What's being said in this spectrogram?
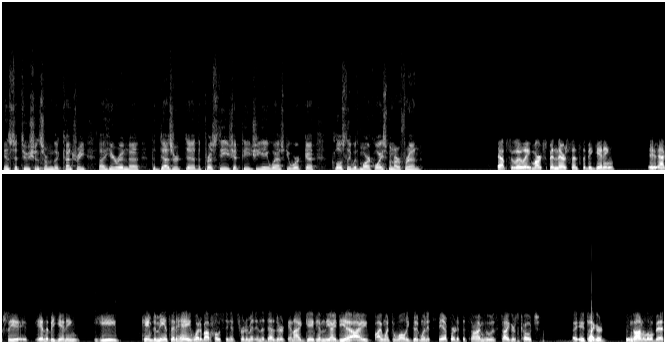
institutions from the country here in the desert. The prestige at PGA West. You work closely with Mark Weissman, our friend. Absolutely. Mark's been there since the beginning. It, actually, in the beginning, he came to me and said, "Hey, what about hosting a tournament in the desert?" And I gave him the idea. I I went to Wally Goodwin at Stanford at the time, who was Tiger's coach. Uh, Tiger been gone a little bit,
